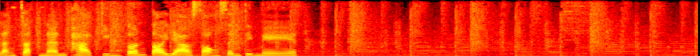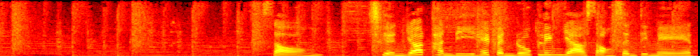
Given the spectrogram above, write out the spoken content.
หลังจากนั้นผ่ากิ่งต้นต่อยาว 2 เซนติเมตร 2. เฉือนยอดพันธุ์ดีให้เป็นรูปลิ่มยาว 2 เซนติเมตร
